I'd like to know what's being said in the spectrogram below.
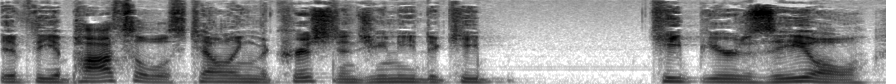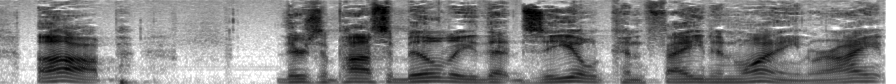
If the apostle was telling the Christians you need to keep keep your zeal up, there's a possibility that zeal can fade and wane, right?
